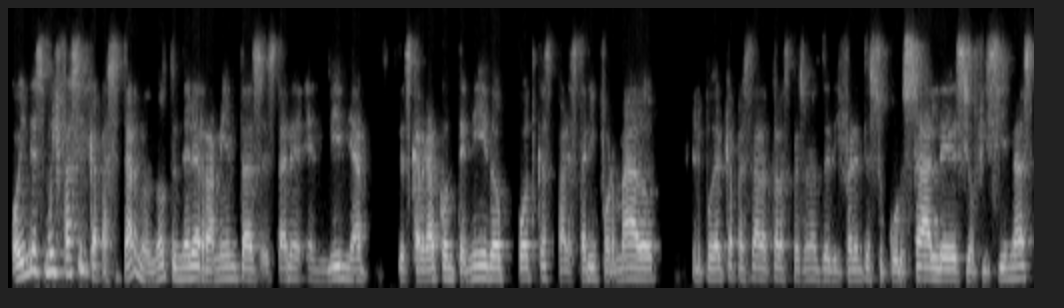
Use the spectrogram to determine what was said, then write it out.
Hoy en día es muy fácil capacitarnos, ¿no? Tener herramientas, estar en, línea, descargar contenido, podcast para estar informado, el poder capacitar a todas las personas de diferentes sucursales y oficinas,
